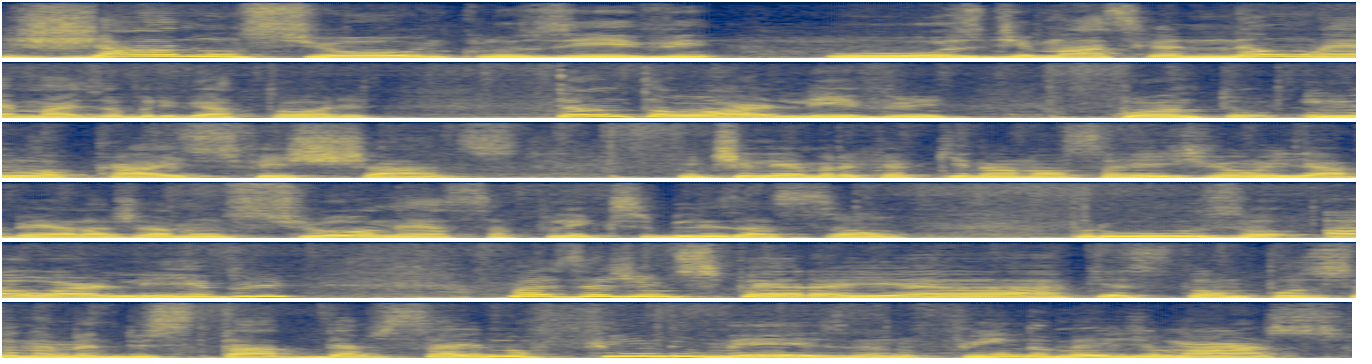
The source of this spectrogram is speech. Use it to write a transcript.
já anunciou, inclusive, o uso de máscara não é mais obrigatório, tanto ao ar livre quanto em locais fechados. A gente lembra que aqui na nossa região Ilha Bela já anunciou né, essa flexibilização para o uso ao ar livre. Mas a gente espera aí a questão do posicionamento do Estado deve sair no fim do mês, né? no fim do mês de março,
